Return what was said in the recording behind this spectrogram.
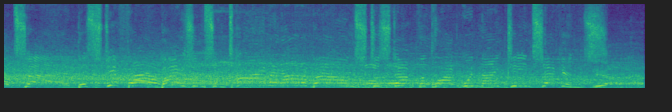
outside. The stiff arm buys him some time and out of bounds to stop the clock with 19 seconds. Yeah.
